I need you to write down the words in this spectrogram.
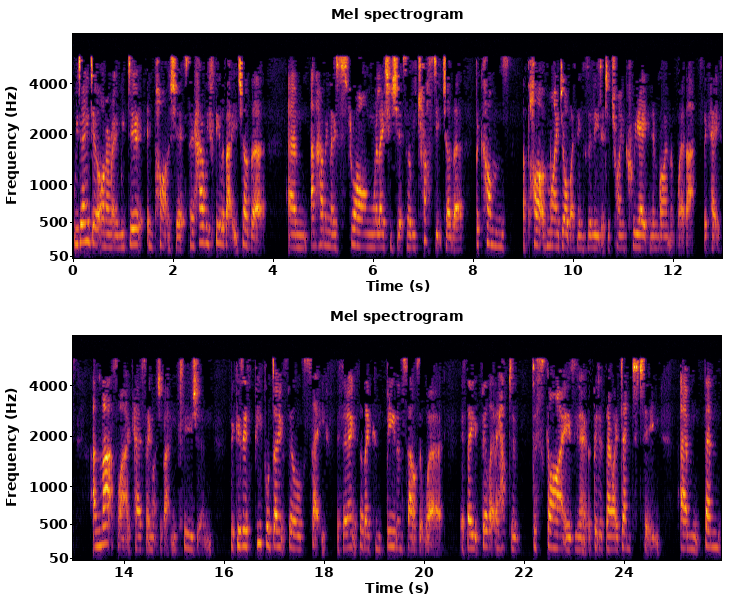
We don't do it on our own. We do it in partnership. So how we feel about each other um, and having those strong relationships where we trust each other becomes a part of my job, I think, as a leader to try and create an environment where that's the case. And that's why I care so much about inclusion. Because if people don't feel safe, if they don't feel they can be themselves at work, if they feel like they have to disguise, you know, a bit of their identity, um, then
